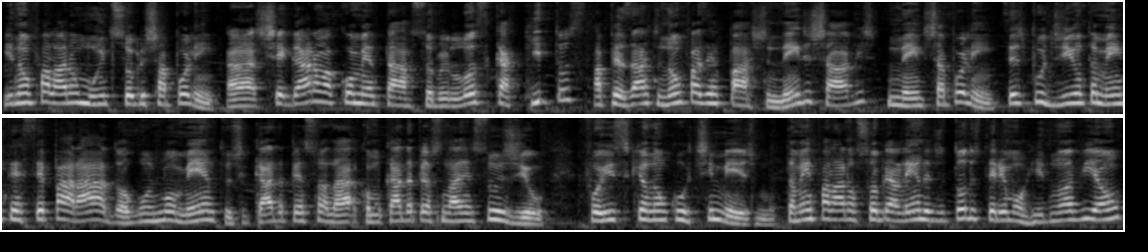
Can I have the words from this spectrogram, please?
e não falaram muito sobre Chapolin. Ah, chegaram a comentar sobre Los Caquitos, apesar de não fazer parte nem de Chaves, nem de Chapolin. Vocês podiam também ter separado alguns momentos de cada personagem, como cada personagem surgiu. Foi isso que eu não curti mesmo. Também falaram sobre a lenda de todos terem morrido no avião,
